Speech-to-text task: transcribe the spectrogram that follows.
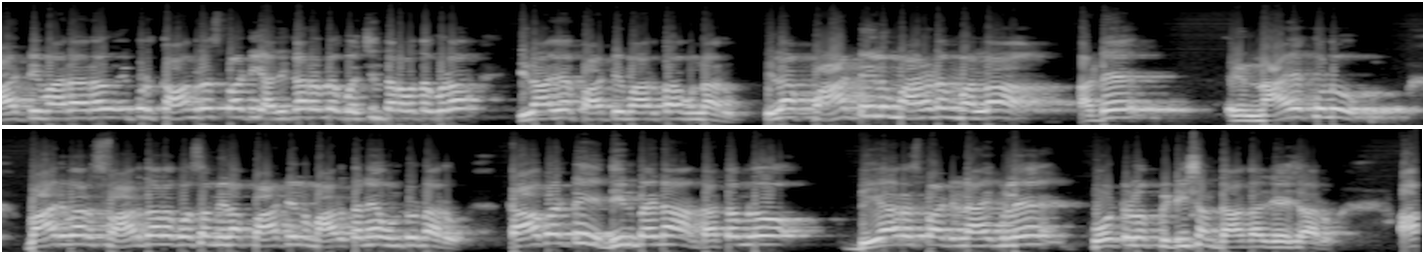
పార్టీ మారారు. ఇప్పుడు కాంగ్రెస్ పార్టీ అధికారంలోకి వచ్చిన తర్వాత కూడా ఇలాగే పార్టీ మారుతా ఉన్నారు. ఇలా పార్టీలు మారడం వల్ల అంటే నాయకులు వారి వారి స్వార్థాల కోసం ఇలా పార్టీలు మారుతూనే ఉంటున్నారు. కాబట్టి దీనిపైన గతంలో బీఆర్ఎస్ పార్టీ నాయకులే కోర్టులో పిటిషన్ దాఖలు చేశారు. ఆ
